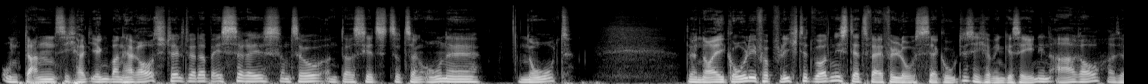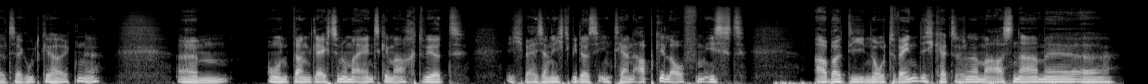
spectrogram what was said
und dann sich halt irgendwann herausstellt, wer der Bessere ist und so und dass jetzt sozusagen ohne Not der neue Goalie verpflichtet worden ist, der zweifellos sehr gut ist. Ich habe ihn gesehen in Aarau, also er hat sehr gut gehalten. Ja. Ähm, und dann gleich zur Nummer eins gemacht wird. Ich weiß ja nicht, wie das intern abgelaufen ist, aber die Notwendigkeit zu einer Maßnahme, äh,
